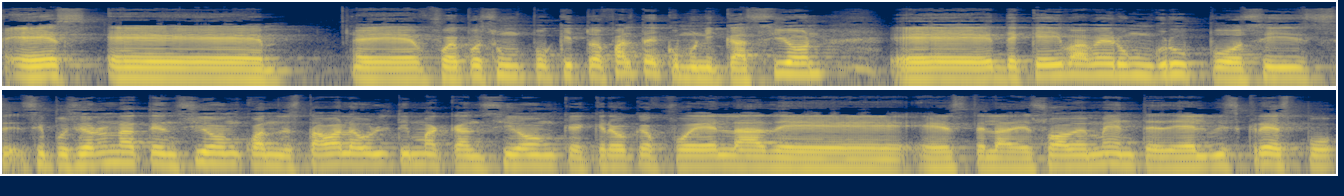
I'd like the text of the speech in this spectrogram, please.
es... Eh, eh, fue pues un poquito de falta de comunicación eh, de que iba a haber un grupo. Si, si, pusieron atención cuando estaba la última canción, que creo que fue la de, este, la de Suavemente de Elvis Crespo,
